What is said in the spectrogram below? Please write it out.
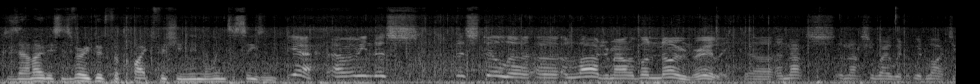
Because I know this is very good for pike fishing in the winter season. Yeah, uh, I mean, there's there's still a, a, a large amount of unknown, really, uh, and that's and that's the way we'd, we'd like to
